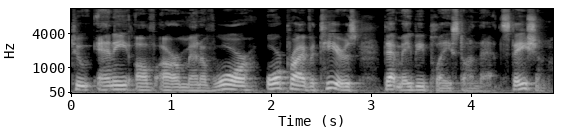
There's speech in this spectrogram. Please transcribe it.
to any of our men of war or privateers that may be placed on that station.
